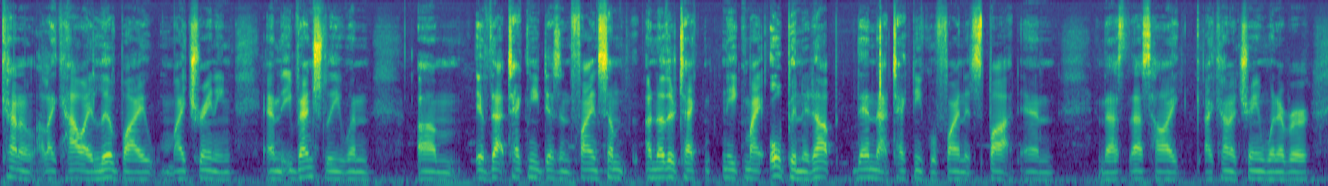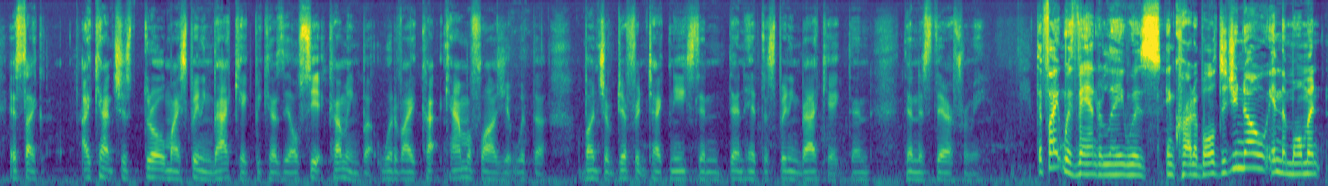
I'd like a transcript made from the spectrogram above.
kind of like how I live by my training. And eventually, when um, if that technique doesn't find some another technique might open it up, then that technique will find its spot. And, and that's that's how I I kind of train. Whenever it's like I can't just throw my spinning back kick because they'll see it coming. But what if I camouflage it with a, a bunch of different techniques and then hit the spinning back kick? Then then it's there for me. The fight with Wanderlei was incredible. Did you know in the moment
